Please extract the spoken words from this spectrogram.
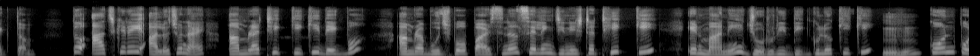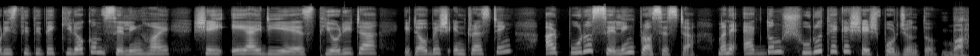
একদম। তো আজকের এই আলোচনায় আমরা ঠিক কি কি দেখব? আমরা বুঝব পার্সোনাল সেলিং জিনিসটা ঠিক কি? এর মানে জরুরি দিকগুলো কি কি? হুম কোন পরিস্থিতিতে কীরকম সেলিং হয়? সেই এআইডিএস থিওরিটা এটাও বেশ ইন্টারেস্টিং আর পুরো সেলিং প্রসেসটা মানে একদম শুরু থেকে শেষ পর্যন্ত। বাহ!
